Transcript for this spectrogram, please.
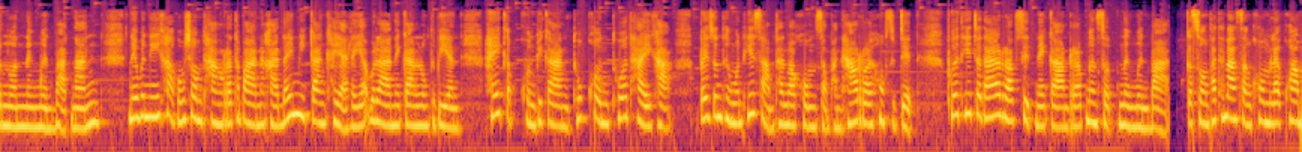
จำนวน 10,000 บาทนั้น ในวันนี้ค่ะคุณผู้ชมทางรัฐบาลนะคะ ได้มีการขยายระยะเวลาในการลงทะเบียน ให้กับคนพิการทุกคนทั่วไทยค่ะ ไปจนถึงวันที่ 3 ธันวาคม 2567 เพื่อที่จะได้รับสิทธิ์ในการรับเงินสด 10,000 บาทกระทรวงพัฒนาสังคมและความ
